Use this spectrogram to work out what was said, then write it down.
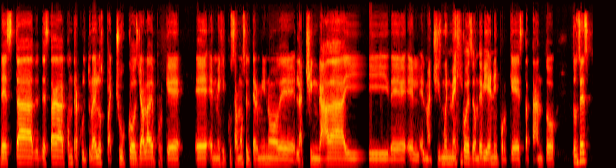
de esta, de esta contracultura de los pachucos, ya habla de por qué eh, en México usamos el término de la chingada y, y de el, machismo en México, desde dónde viene y por qué está tanto. Entonces,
